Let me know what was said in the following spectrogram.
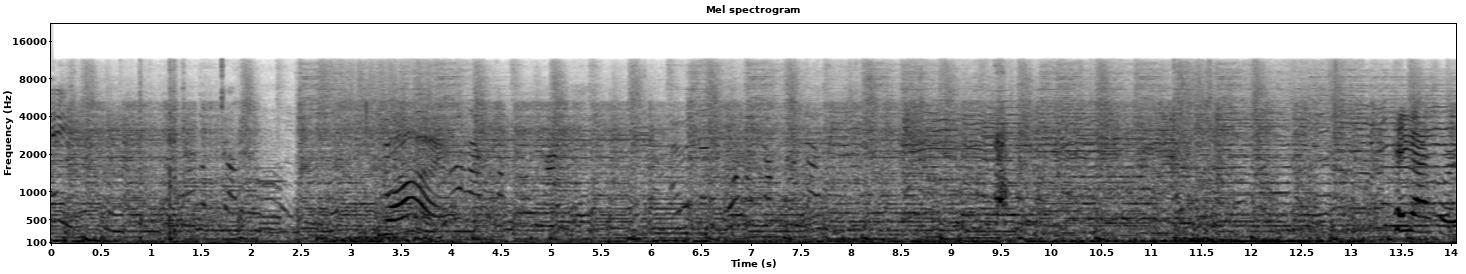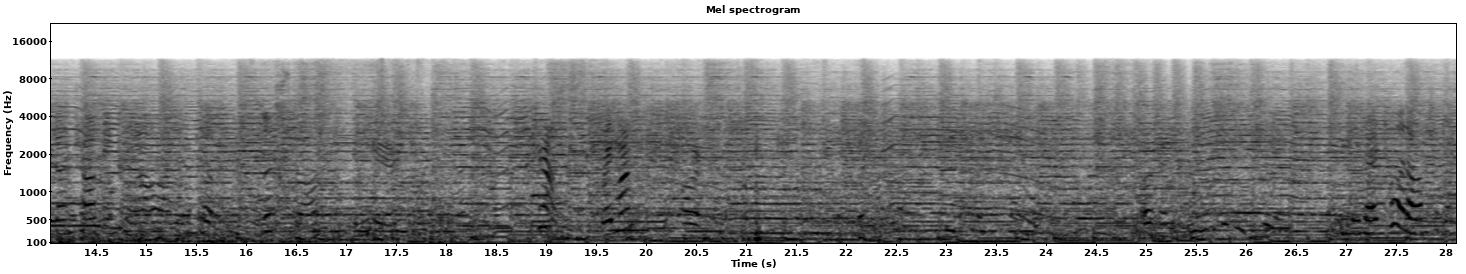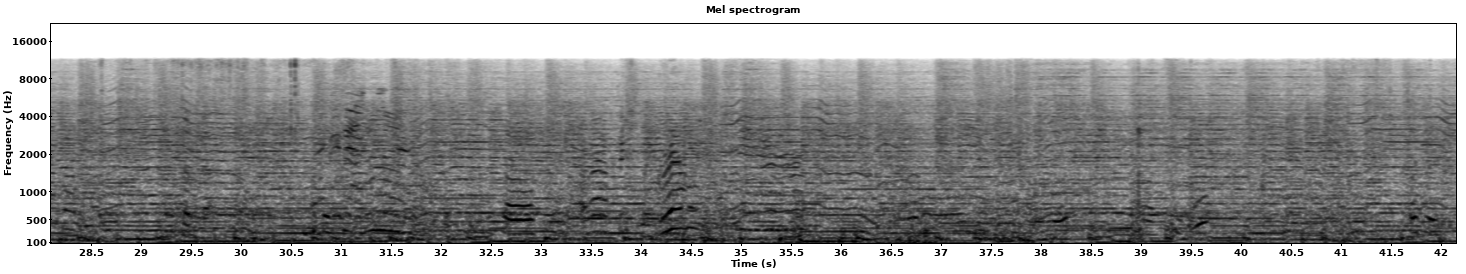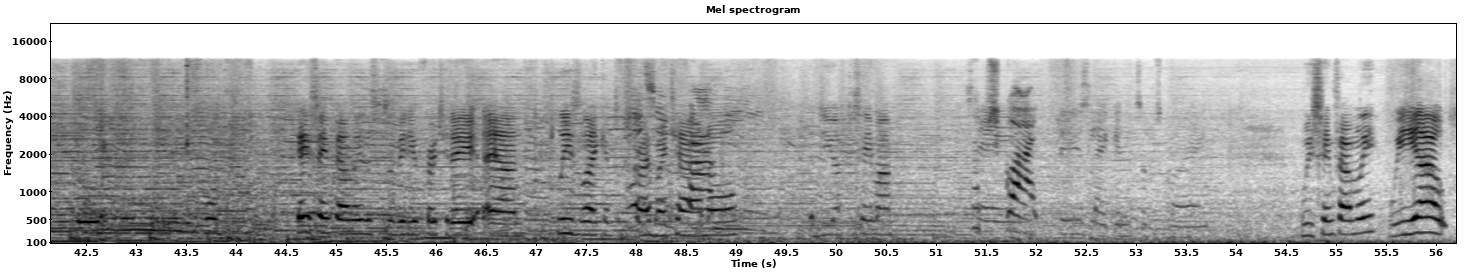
Right, mom? Or okay. Okay, pull it off. It. So I gotta fix my grandma. Okay. Hey, same family. This is a video for today, and please like and subscribe my channel. Do you have to say, mom? Subscribe. Please like and subscribe. We Sing family. We out.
